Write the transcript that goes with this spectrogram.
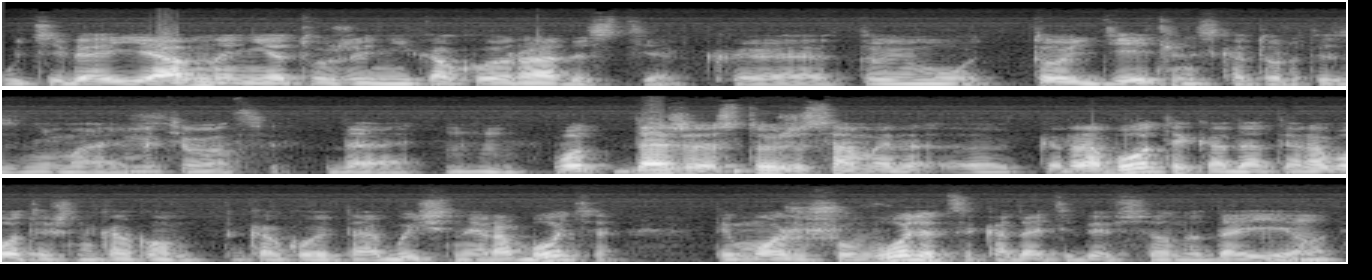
У тебя явно нет уже никакой радости к э, твоему, той деятельности, которой ты занимаешься. Мотивации. Да. Мгм. Вот даже с той же самой э, работы, когда ты работаешь на каком какой-то обычной работе, ты можешь уволиться, когда тебе все надоело, Мгм.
